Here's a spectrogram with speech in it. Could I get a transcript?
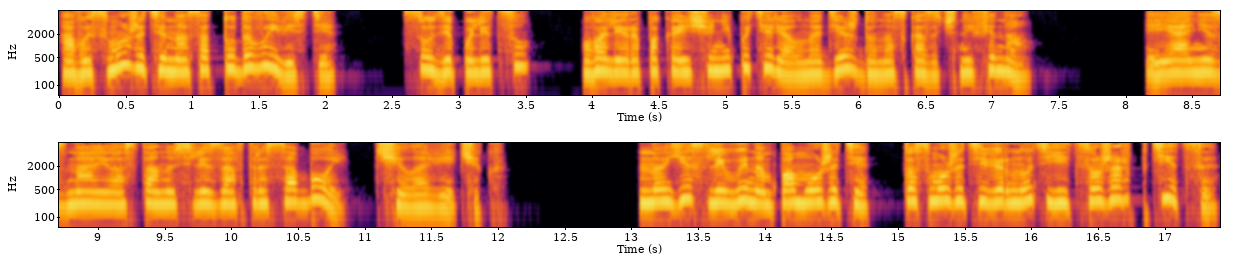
«А вы сможете нас оттуда вывести?» Судя по лицу, Валера пока еще не потерял надежду на сказочный финал. «Я не знаю, останусь ли завтра собой, человечек. Но если вы нам поможете, то сможете вернуть яйцо жар-птицы»,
